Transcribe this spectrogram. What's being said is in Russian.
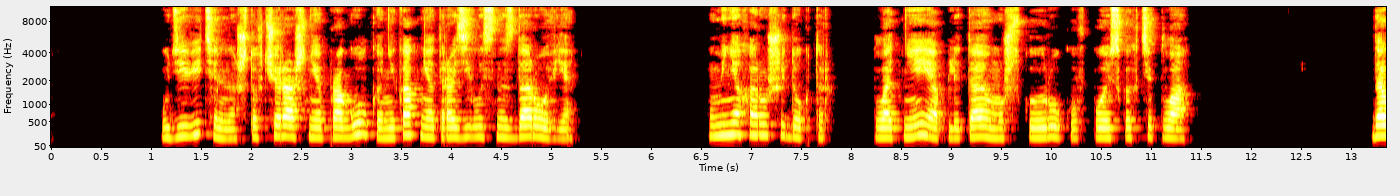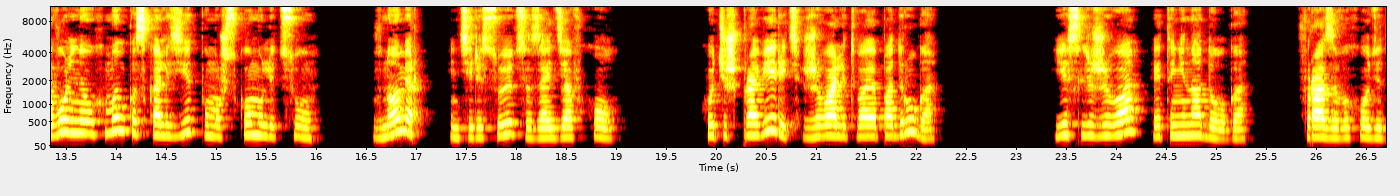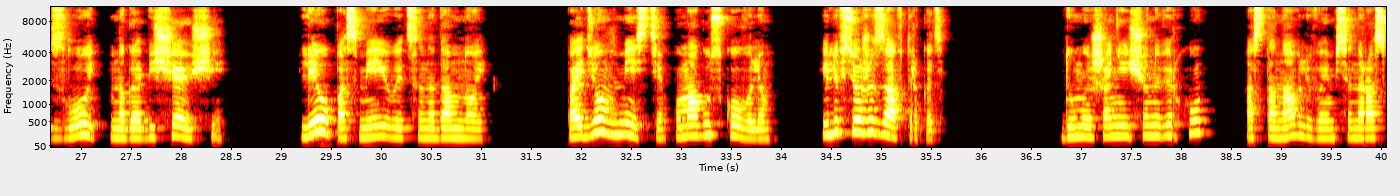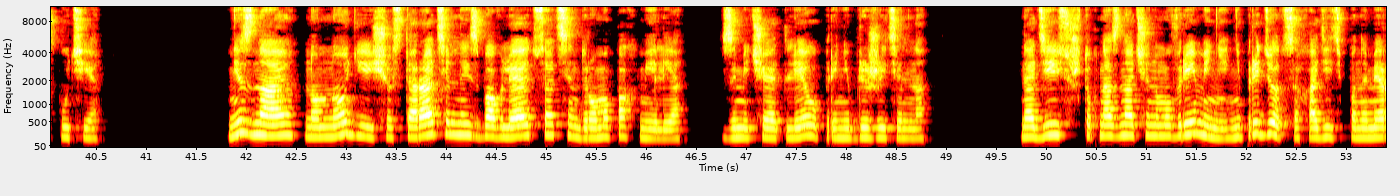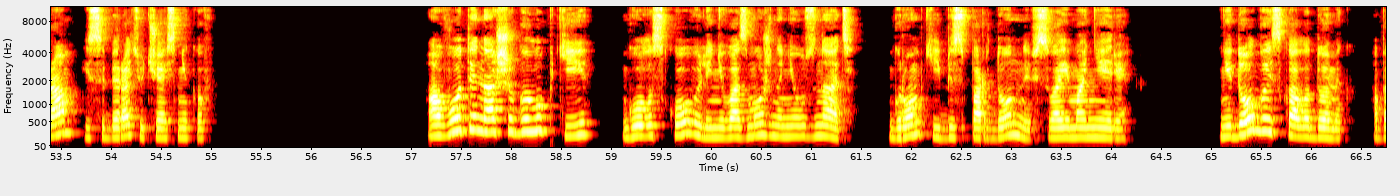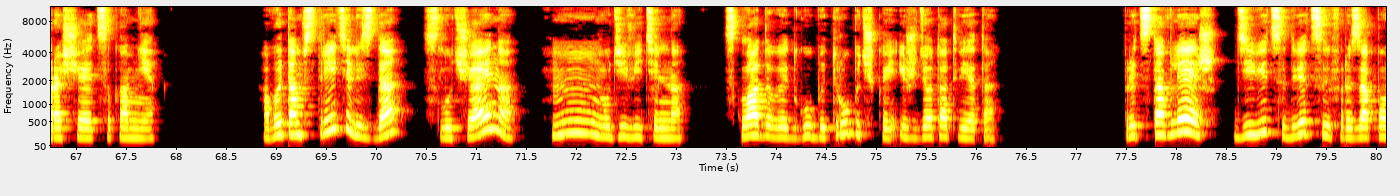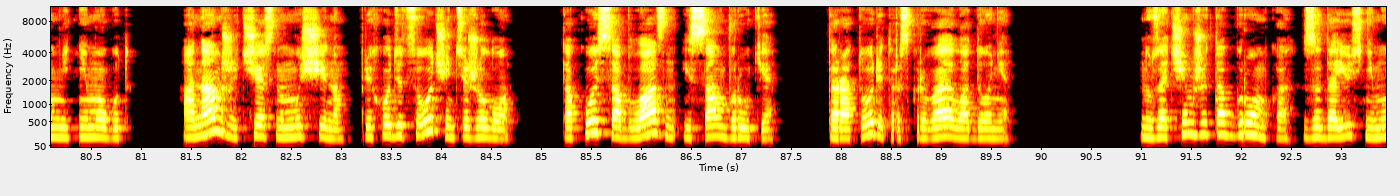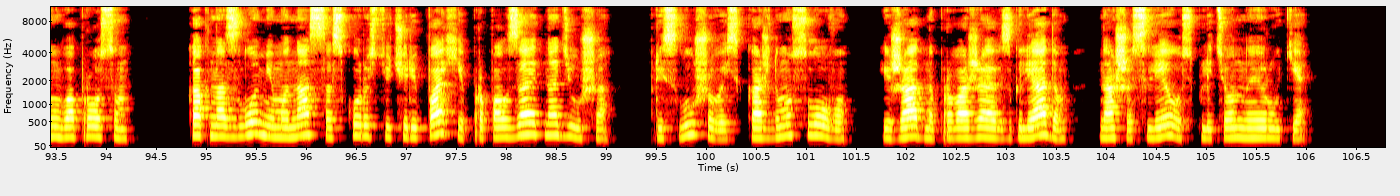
Удивительно, что вчерашняя прогулка никак не отразилась на здоровье. У меня хороший доктор. Плотнее оплетаю мужскую руку в поисках тепла. Довольная ухмылка скользит по мужскому лицу. В номер интересуется, зайдя в холл. Хочешь проверить, жива ли твоя подруга? Если жива, это ненадолго. Фраза выходит злой, многообещающей. Лео посмеивается надо мной. «Пойдем вместе, помогу с Ковалем. Или все же завтракать?» «Думаешь, они еще наверху?» Останавливаемся на распутье. «Не знаю, но многие еще старательно избавляются от синдрома похмелья», замечает Лео пренебрежительно. «Надеюсь, что к назначенному времени не придется ходить по номерам и собирать участников». «А вот и наши голубки», Голос Коваля невозможно не узнать, громкий и беспардонный в своей манере. «Недолго искала домик?» — обращается ко мне. «А вы там встретились, да? Случайно?» «Хм, удивительно». Складывает губы трубочкой и ждет ответа. «Представляешь, девицы две цифры запомнить не могут. А нам же, честным мужчинам, приходится очень тяжело. Такой соблазн и сам в руки тараторит, раскрывая ладони. «Ну зачем же так громко?» – задаюсь немым вопросом. Как назло мимо нас со скоростью черепахи проползает Надюша, прислушиваясь к каждому слову и жадно провожая взглядом наши с Лео сплетенные руки.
